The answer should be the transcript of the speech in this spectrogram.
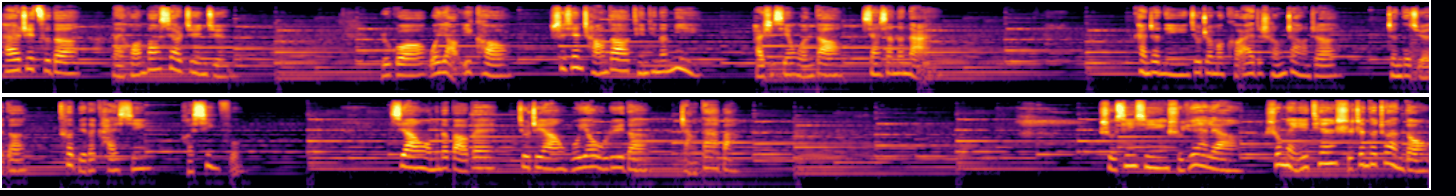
还有这次的奶黄包馅儿俊俊，如果我咬一口，是先尝到甜甜的蜜，还是先闻到香香的奶？看着你就这么可爱的成长着，真的觉得特别的开心和幸福。希望我们的宝贝就这样无忧无虑的长大吧。数星星，数月亮，数每一天时针的转动。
